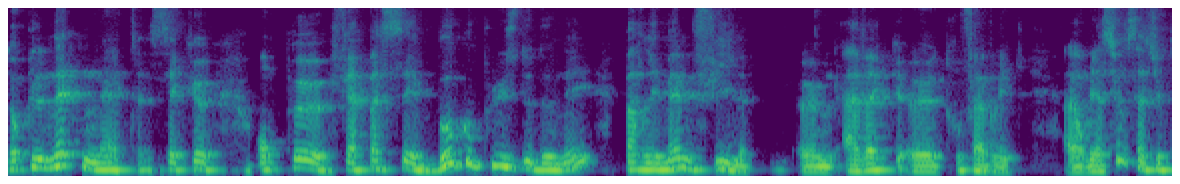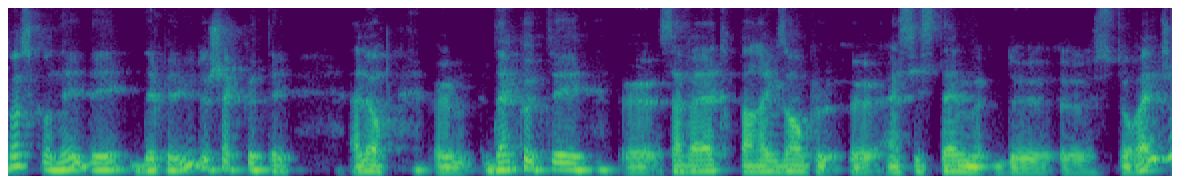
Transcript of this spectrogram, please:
Donc le net-net, c'est que on peut faire passer beaucoup plus de données par les mêmes fils euh, avec euh, TrueFabric. Alors bien sûr, ça suppose qu'on ait des DPU de chaque côté. Alors, euh, d'un côté, ça va être par exemple un système de storage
